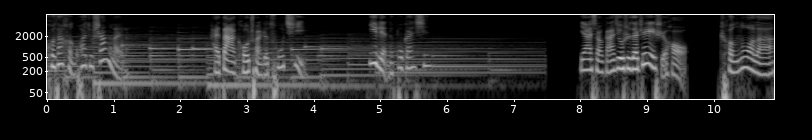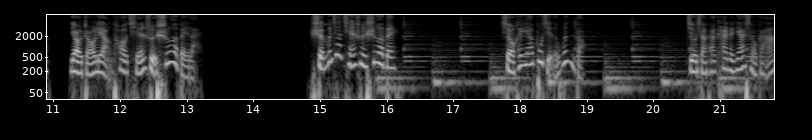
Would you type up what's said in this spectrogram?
可他很快就上来了，还大口喘着粗气，一脸的不甘心。鸭小嘎就是在这时候承诺了要找两套潜水设备来。什么叫潜水设备？小黑鸭不解的问道。就像他看着鸭小嘎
